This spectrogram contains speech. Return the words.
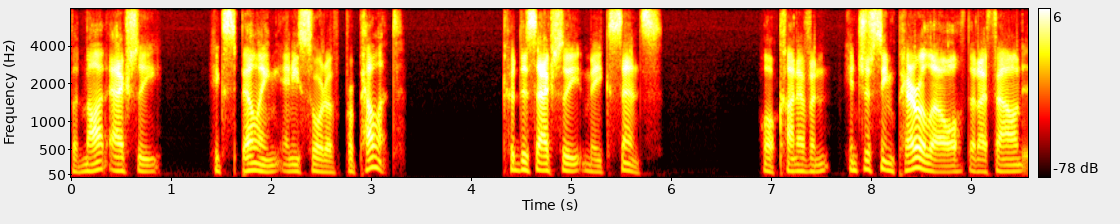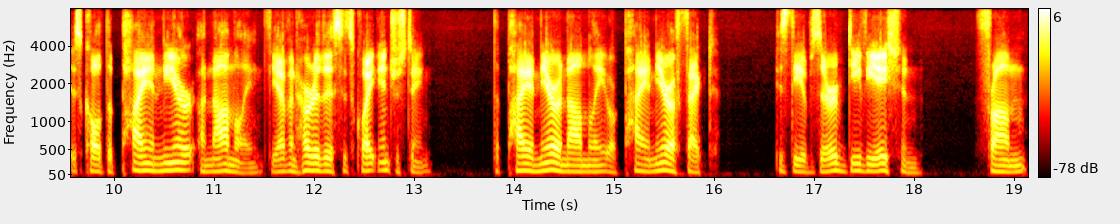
but not actually expelling any sort of propellant. Could this actually make sense? Well, kind of an interesting parallel that I found is called the Pioneer anomaly. If you haven't heard of this, it's quite interesting. The Pioneer anomaly or Pioneer effect is the observed deviation from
